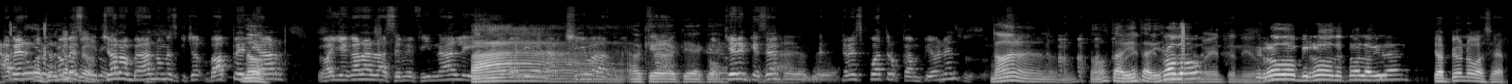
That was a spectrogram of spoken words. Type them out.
a ver, no me escucharon, ¿verdad? No me escucharon. Va a pelear, va a llegar a la semifinal y va a eliminar Ah, Chivas. güey. O ok, sea, ok, ok. ¿o quieren que sean tres, cuatro campeones? Pues, No, no, no, no, no, no, está bien, está bien. Rodo. No había entendido. Mi rodo, mi rodo de toda la vida. Campeón no va a ser.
